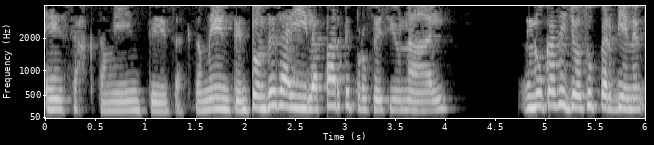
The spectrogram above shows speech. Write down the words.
Exactamente, exactamente. Entonces ahí la parte profesional, Lucas y yo súper bien,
